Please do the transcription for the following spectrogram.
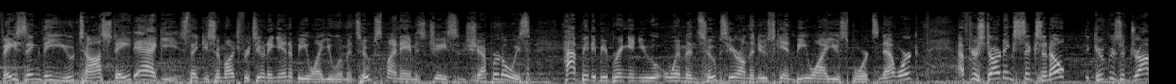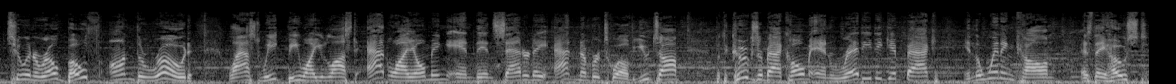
facing the Utah State Aggies. Thank you so much for tuning in to BYU Women's Hoops. My name is Jason Shepard. Always happy to be bringing you women's hoops here on the Nu Skin BYU Sports Network. After starting 6 0, the Cougars have dropped two in a row, both on the road. Last week, BYU lost at Wyoming and then Saturday at number 12 Utah. But the Cougs are back home and ready to get back in the winning column as they host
